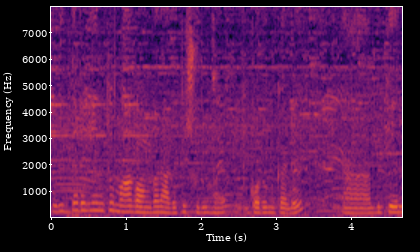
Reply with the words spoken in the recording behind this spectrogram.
হরিদ্বারে কিন্তু মা গঙ্গার আরতি শুরু হয় গরমকালে। বিকেল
